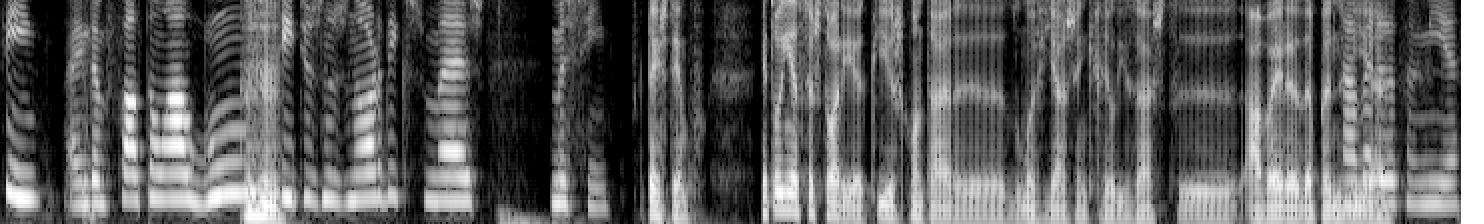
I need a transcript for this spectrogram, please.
Sim, ainda me faltam alguns uhum. sítios nos nórdicos, mas, mas sim. Tens tempo. Então, e essa história que ias contar uh, de uma viagem que realizaste uh, à beira da pandemia? À beira da pandemia.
